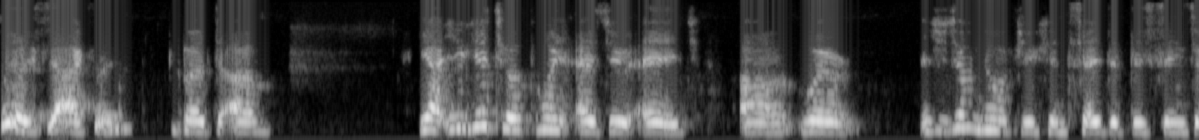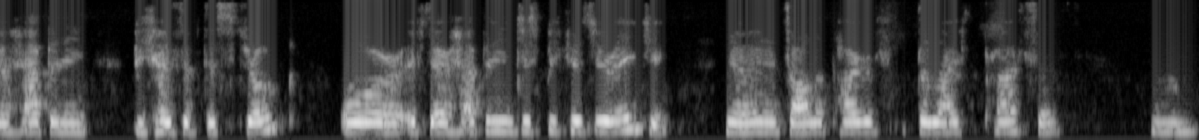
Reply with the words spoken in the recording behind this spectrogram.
Exactly, but um, yeah, you get to a point as you age uh, where you don't know if you can say that these things are happening because of the stroke or if they're happening just because you're aging. You know, and it's all a part of the life process. Um,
